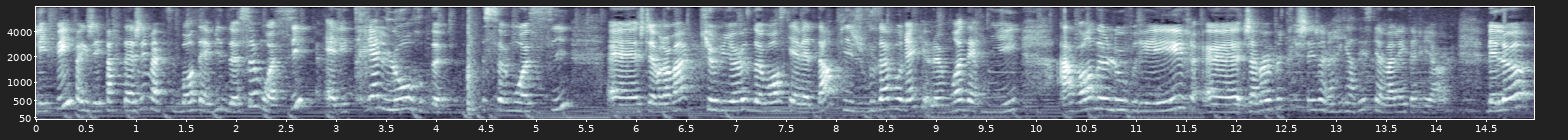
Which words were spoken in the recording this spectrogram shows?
les filles fait que j'ai partagé ma petite boîte à vide de ce mois-ci. Elle est très lourde ce mois-ci. Euh, j'étais vraiment curieuse de voir ce qu'il y avait dedans. Puis je vous avouerai que le mois dernier, avant de l'ouvrir, euh, j'avais un peu triché, j'avais regardé ce qu'il y avait à l'intérieur. Mais là,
